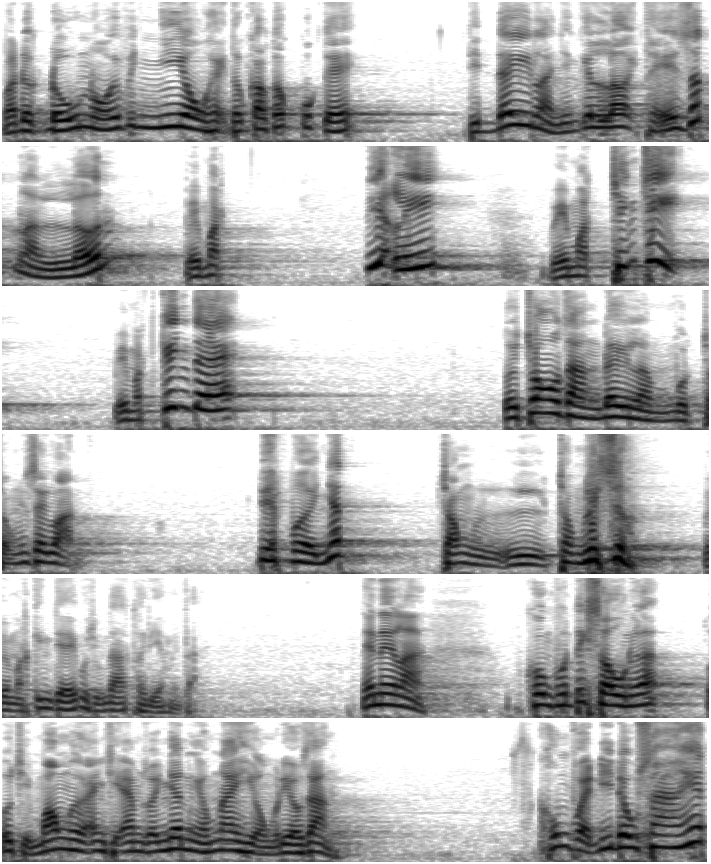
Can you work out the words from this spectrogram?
và được đấu nối với nhiều hệ thống cao tốc quốc tế. Thì đây là những cái lợi thế rất là lớn về mặt địa lý, về mặt chính trị, về mặt kinh tế. Tôi cho rằng đây là một trong những giai đoạn tuyệt vời nhất trong trong lịch sử về mặt kinh tế của chúng ta thời điểm hiện tại. Thế nên là không phân tích sâu nữa, tôi chỉ mong anh chị em doanh nhân ngày hôm nay hiểu một điều rằng không phải đi đâu xa hết.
